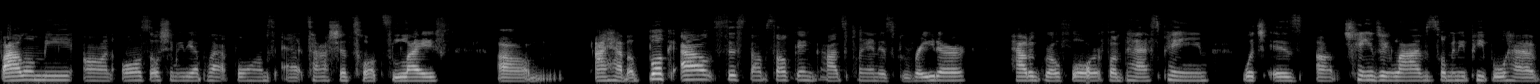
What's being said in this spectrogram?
Follow me on all social media platforms at Tasha Talks Life. Um, I have a book out, Sis Stop Sulking, God's Plan is Greater, How to Grow Forward from Past Pain, which is um, changing lives. So many people have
